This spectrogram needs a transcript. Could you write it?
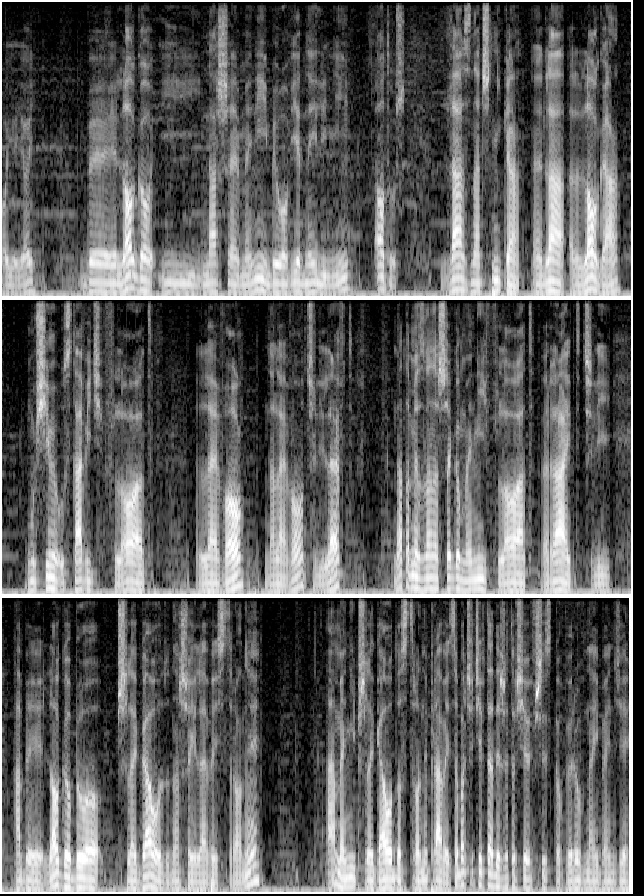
ojojoj, by logo i nasze menu było w jednej linii. Otóż dla znacznika, e, dla loga musimy ustawić float lewo, na lewo, czyli left, natomiast dla naszego menu float right, czyli aby logo było przylegało do naszej lewej strony, a menu przylegało do strony prawej. Zobaczycie wtedy, że to się wszystko wyrówna i będzie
